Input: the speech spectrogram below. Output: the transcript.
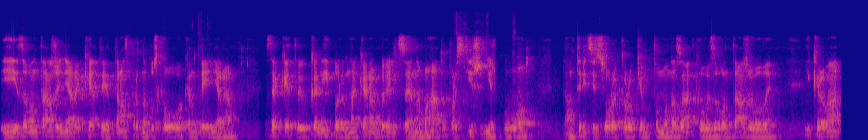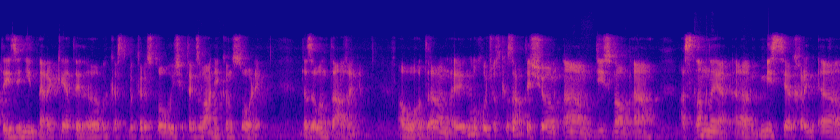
і завантаження ракети транспортно-пускового контейнера з ракетою калібр на корабель це набагато простіше, ніж було там 30-40 років тому назад, коли завантажували і кривати, і зенітні ракети, е, використовуючи так звані консолі для завантаження. От е, е, ну хочу сказати, що е, дійсно основне е, місце е, е,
